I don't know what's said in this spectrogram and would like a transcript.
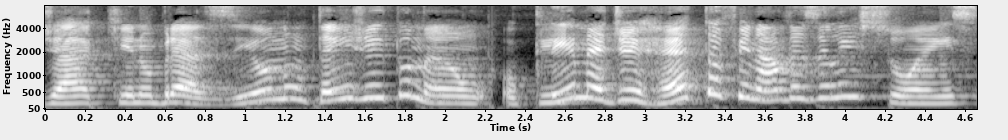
Já aqui no Brasil não tem jeito não. O clima é de reta final das eleições.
